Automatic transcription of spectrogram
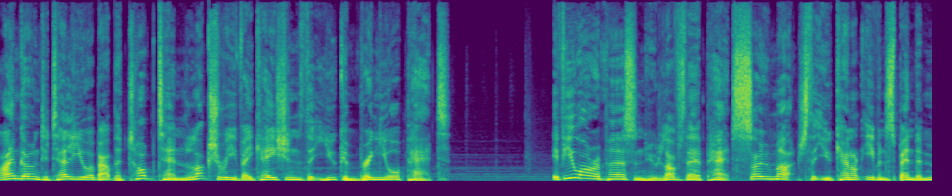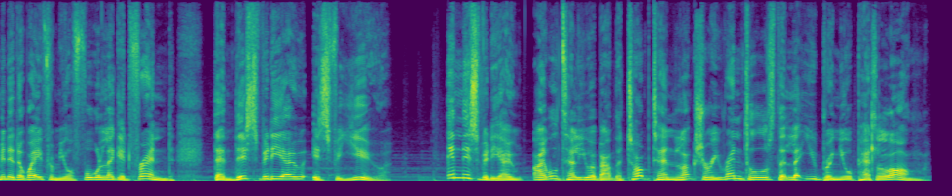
I'm going to tell you about the top 10 luxury vacations that you can bring your pet. If you are a person who loves their pet so much that you cannot even spend a minute away from your four-legged friend, then this video is for you. In this video, I will tell you about the top 10 luxury rentals that let you bring your pet along.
